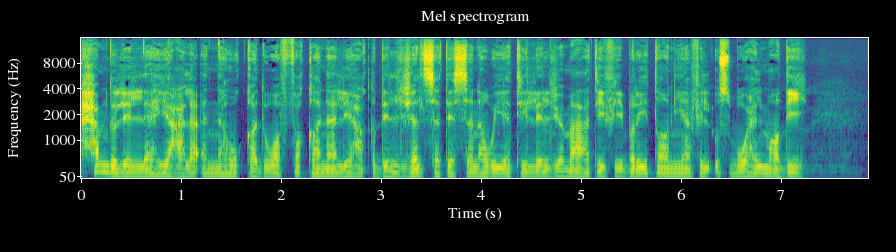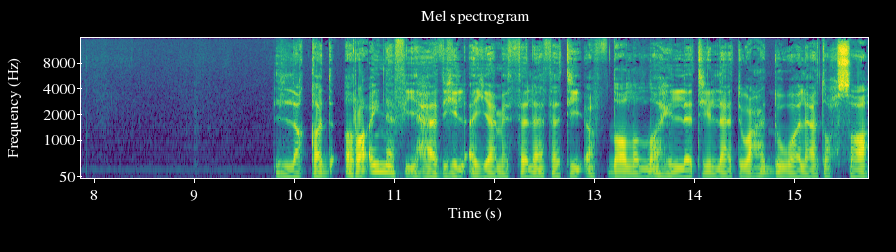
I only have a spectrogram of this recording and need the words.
الحمد لله على أنه قد وفقنا لعقد الجلسة السنوية للجماعة في بريطانيا في الأسبوع الماضي. لقد رأينا في هذه الأيام الثلاثة افضال الله التي لا تعد ولا تحصى.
